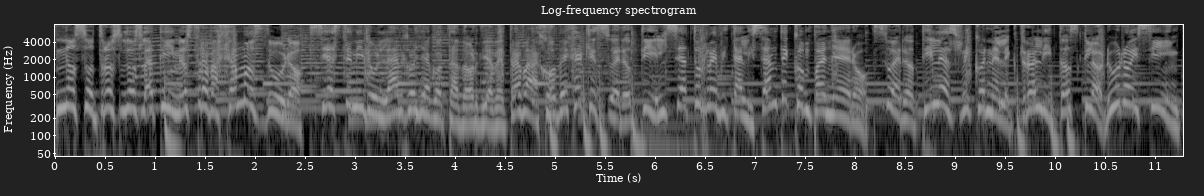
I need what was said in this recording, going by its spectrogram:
Nosotros los latinos trabajamos duro. Si has tenido un largo y agotador día de trabajo, deja que Suerotil sea tu revitalizante compañero. Suerotil es rico en electrolitos, cloruro y zinc,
